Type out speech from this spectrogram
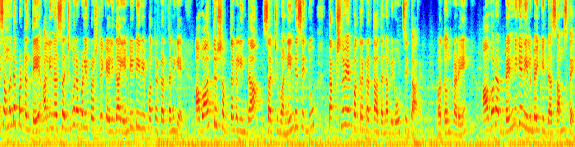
ಸಂಬಂಧಪಟ್ಟಂತೆ ಅಲ್ಲಿನ ಸಚಿವರ ಬಳಿ ಪ್ರಶ್ನೆ ಕೇಳಿದ ಎನ್ಡಿಟಿವಿ ಪತ್ರಕರ್ತನಿಗೆ ಅವಾಚ್ಯ ಶಬ್ದಗಳಿಂದ ಸಚಿವ ನಿಂದಿಸಿದ್ದು ತಕ್ಷಣವೇ ಪತ್ರಕರ್ತ ಅದನ್ನು ವಿರೋಧಿಸಿದ್ದಾರೆ. ಮತ್ತೊಂದು ಕಡೆ, ಅವರ ಬೆನ್ನಿಗೆ ನಿಲ್ಲಬೇಕಿದ್ದ ಸಂಸ್ಥೆ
